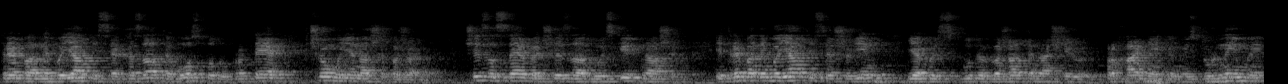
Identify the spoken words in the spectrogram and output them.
Треба не боятися казати Господу про те, в чому є наше бажання, чи за себе, чи за близьких наших. І треба не боятися, що він якось буде вважати наші прохання якимись дурними,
